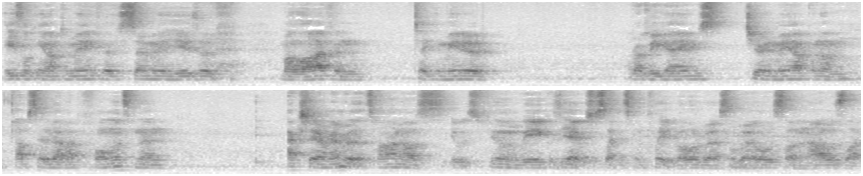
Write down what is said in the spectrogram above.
he's looking after me for so many years of my life and taking me to rugby games, cheering me up when I'm upset about my performance, and then actually I remember at the time I was it was feeling weird because yeah, it was just like this complete role reversal where all of a sudden I was like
